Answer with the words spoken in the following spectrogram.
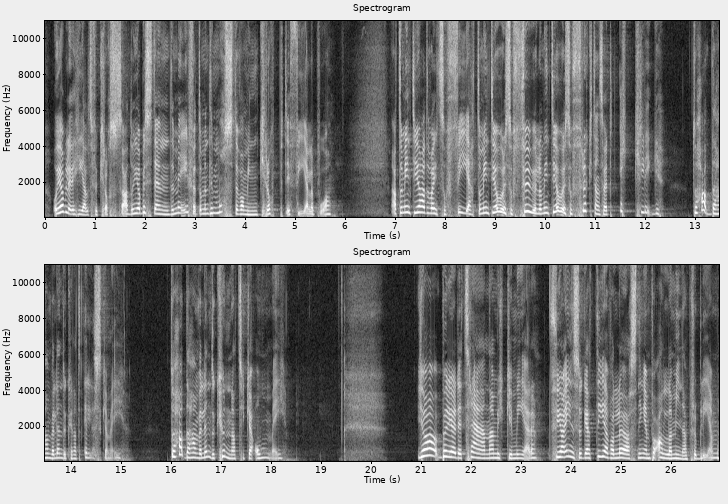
Och jag blev helt förkrossad och jag bestämde mig för att men det måste vara min kropp det är fel på. Att om inte jag hade varit så fet, om inte jag varit så ful, om inte jag varit så fruktansvärt äcklig, då hade han väl ändå kunnat älska mig. Då hade han väl ändå kunnat tycka om mig. Jag började träna mycket mer, för jag insåg att det var lösningen på alla mina problem.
